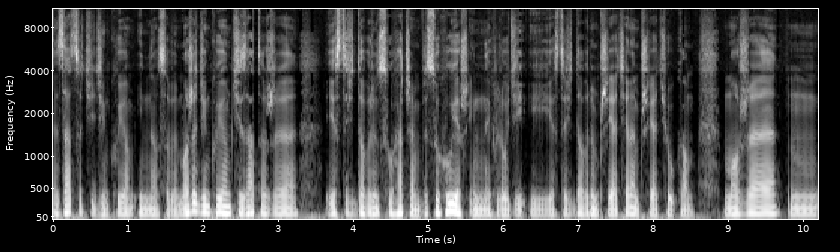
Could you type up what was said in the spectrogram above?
za co ci dziękują inne osoby. Może dziękują ci za to, że jesteś dobrym słuchaczem, wysłuchujesz innych ludzi i jesteś dobrym przyjacielem, przyjaciółką. Może mm,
